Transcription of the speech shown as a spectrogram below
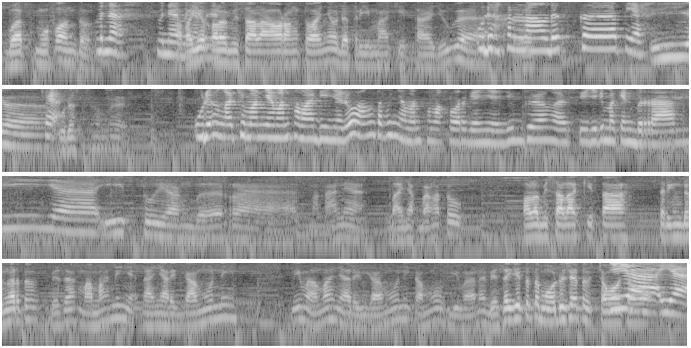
buat move on tuh. Bener, bener, Apalagi bener, kalau misalnya orang tuanya udah terima kita juga. Udah kenal deket ya. Iya, Kayak- udah sampai Udah nggak cuman nyaman sama adiknya doang, tapi nyaman sama keluarganya juga nggak sih? Jadi makin berat. Iya, itu yang berat. Makanya banyak banget tuh kalau misalnya kita sering denger tuh biasa mamah nih ny- nah, nyariin kamu nih. Nih mama nyariin kamu nih, kamu gimana? Biasa gitu tuh modusnya tuh cowok-cowok. Iya, iya.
